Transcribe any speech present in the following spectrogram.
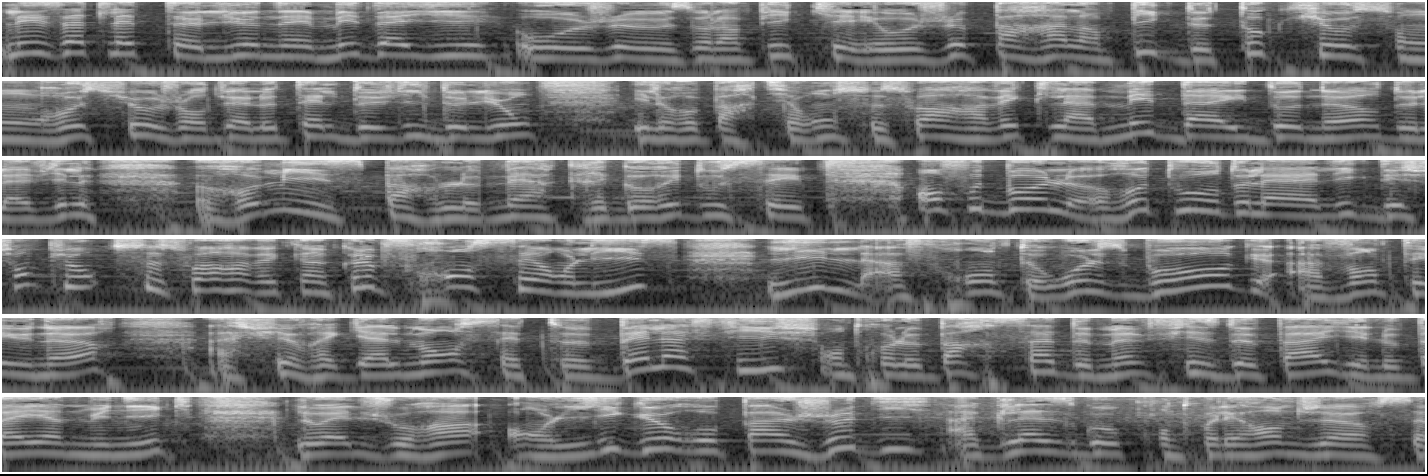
Les athlètes lyonnais médaillés aux Jeux olympiques et aux Jeux paralympiques de Tokyo sont reçus aujourd'hui à l'hôtel de ville de Lyon. Ils repartiront ce soir avec la médaille d'honneur de la ville remise par le maire Grégory Doucet. En football, retour de la Ligue des Champions ce soir avec un club français en lice. Lille affronte Wolfsburg à 21h. À suivre également cette belle affiche entre le Barça de Memphis de Paille et le Bayern Munich. L'OL jouera en Ligue Europa jeudi à Glasgow contre les Rangers.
